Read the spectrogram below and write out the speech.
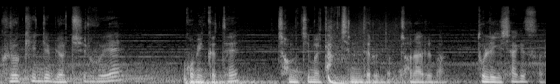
그렇게 이제 며칠 후에 고민 끝에 점찜을 닥치는 대로 전화를 막 돌리기 시작했어요.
